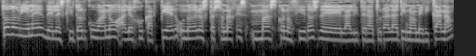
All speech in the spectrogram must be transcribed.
Todo viene del escritor cubano Alejo Carpier, uno de los personajes más conocidos de la literatura latinoamericana,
